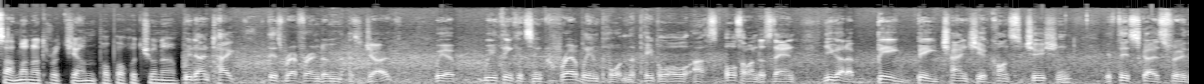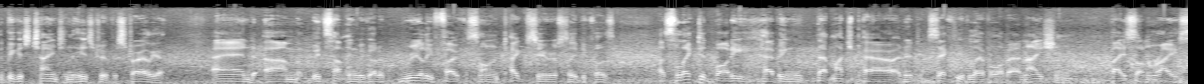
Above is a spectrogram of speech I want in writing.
սահմանադրության փոփոխությունը. We don't take this referendum as a joke. we, are, we think it's incredibly important that people all, also understand you got a big, big change to your constitution if this goes through the biggest change in the history of Australia. And um, it's something we've got to really focus on and take seriously because a selected body having that much power at an executive level of our nation based on race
